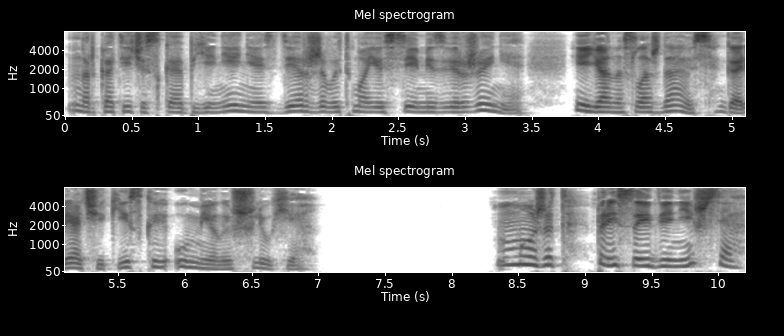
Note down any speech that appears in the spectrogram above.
Наркотическое опьянение сдерживает мое семяизвержение, и я наслаждаюсь горячей киской умелой шлюхи. «Может, присоединишься?»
